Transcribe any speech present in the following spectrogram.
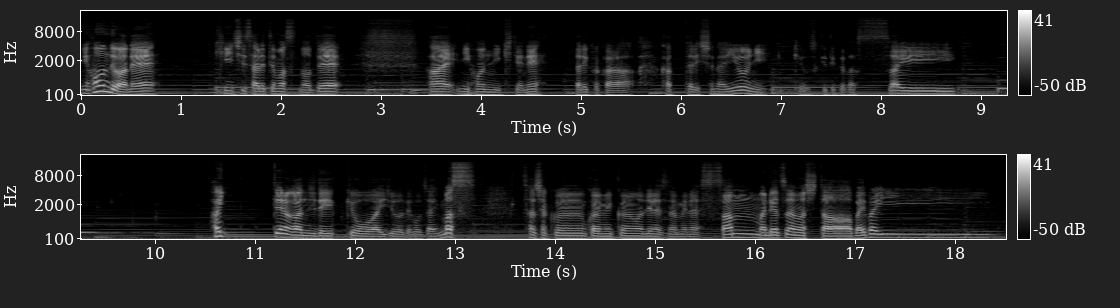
日本ではね、禁止されてますので、はい、日本に来てね、誰かから買ったりしないように気をつけてください。はい。ってな感じで今日は以上でございます。サーシャくん、小泉くん、おでなすの皆さん、ありがとうございました。バイバイ。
